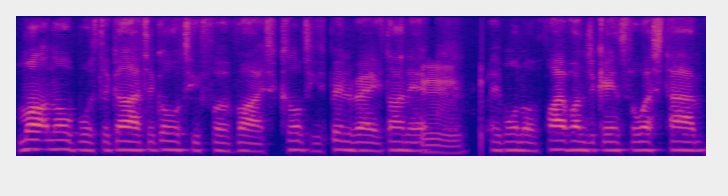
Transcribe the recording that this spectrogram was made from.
Mark Noble is the guy to go to for advice because obviously he's been there, he's done it Mm. played more than 500 games for West Ham.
